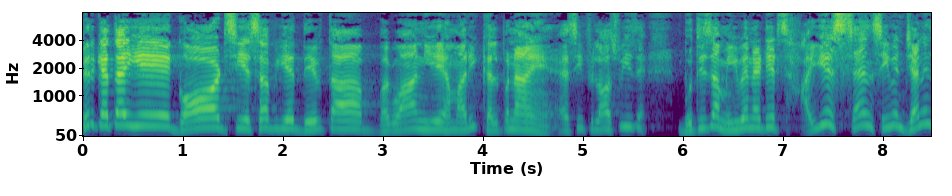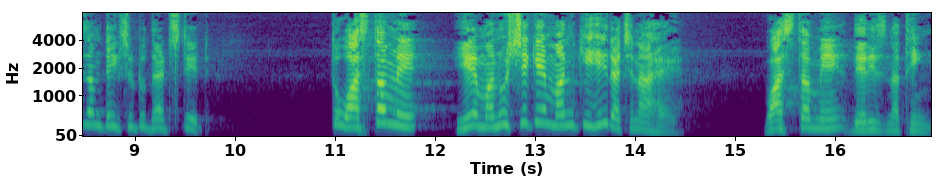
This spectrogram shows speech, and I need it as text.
फिर कहता है, ये गॉड्स, ये सब, ये देवता, भगवान, ये हमारी कल्पनाएँ हैं। ऐसी फिलोसफीज है। Buddhism even at its highest sense even Jainism takes you to that state तो वास्तव में ये मनुष्य के मन की ही रचना है। वास्तव में देर इज़ नथिंग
